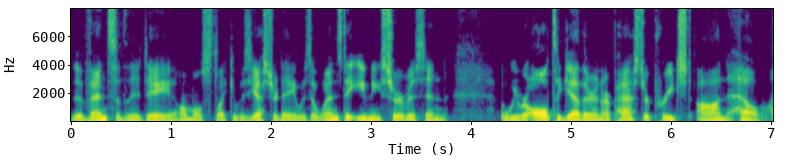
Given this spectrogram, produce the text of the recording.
events of the day almost like it was yesterday. It was a Wednesday evening service, and we were all together, and our pastor preached on hell.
